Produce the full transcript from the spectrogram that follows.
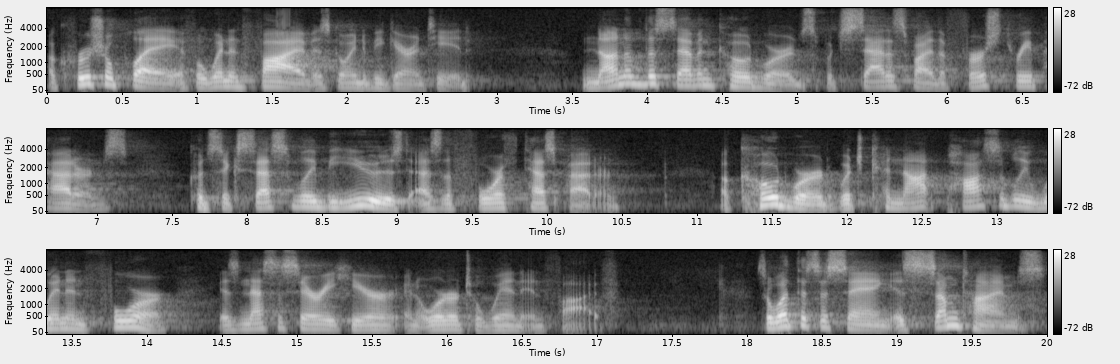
a crucial play if a win in five is going to be guaranteed. None of the seven code words which satisfy the first three patterns could successfully be used as the fourth test pattern. A code word which cannot possibly win in four is necessary here in order to win in five. So what this is saying is sometimes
